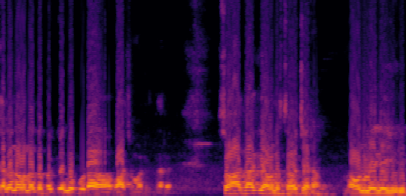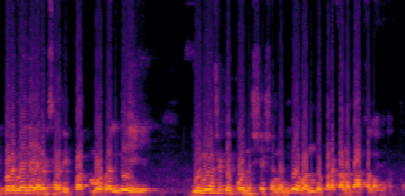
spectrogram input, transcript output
ಚಲನವಲನದ ಬಗ್ಗೆನೂ ಕೂಡ ವಾಚ್ ಮಾಡಿರ್ತಾರೆ. ಸೊ ಹಾಗಾಗಿ ಅವನ ಸಹಚರ, ಅವನ ಮೇಲೆ, ಇವರಿಬ್ಬರ ಮೇಲೆ ಎರಡ್ ಸಾವಿರದ ಇಪ್ಪತ್ತ್ ಮೂರರಲ್ಲಿ ಯೂನಿವರ್ಸಿಟಿ ಪೊಲೀಸ್ ಸ್ಟೇಷನ್ ಅಲ್ಲಿ ಒಂದು ಪ್ರಕರಣ ದಾಖಲಾಗಿರುತ್ತೆ.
